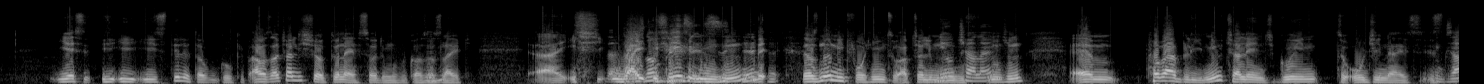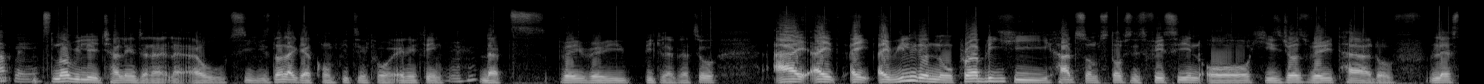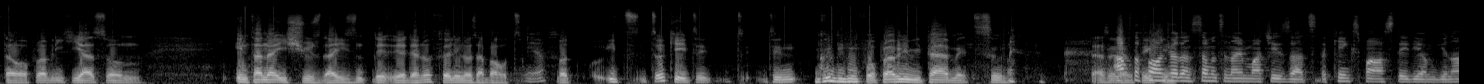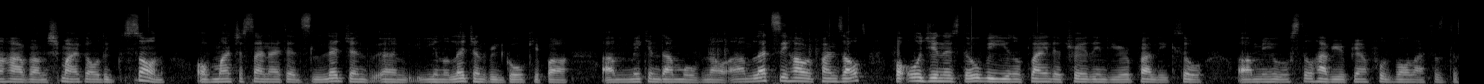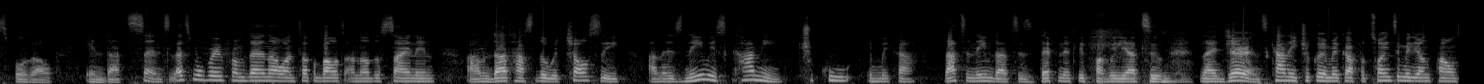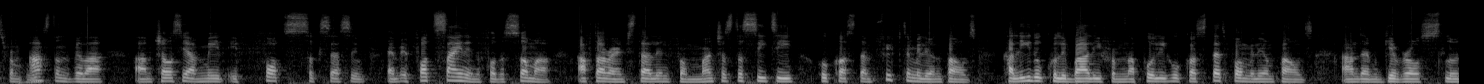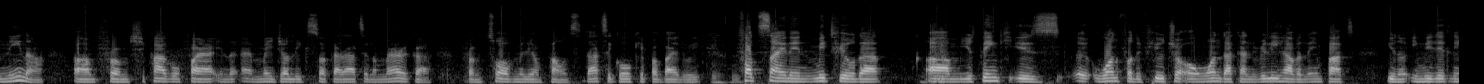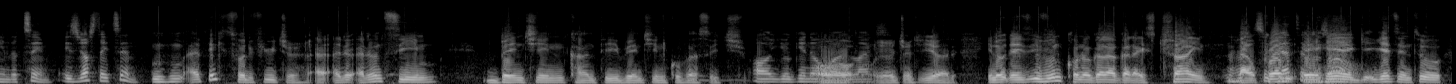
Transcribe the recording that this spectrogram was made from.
Yes, he, he, he's still a top goalkeeper. I was actually shocked when I saw the movie because mm -hmm. I was mm-hmm. like, uh, there, why? no mm -hmm. there was no need for him to actually new move. New challenge. Mm -hmm. um, probably new challenge going to OG Nice. Is, exactly. It's not really a challenge that I like. I will see. It's not like they're competing for anything mm-hmm. that's very very big like that. So. I, I, I, I really don't know. Probably he had some stuff he's facing, or he's just very tired of Leicester, or probably he has some internal issues that he's, they, they're not telling us about. Yes. But it's, it's okay. It's a, it's a good move for probably retirement soon. After 479 matches at the King's Power Stadium, you now have um, Schmeichel, the son of Manchester United's legend, um, you know, legendary goalkeeper, um, making that move now. Um, let's see how it pans out. For OG Nice, they will be, you know, playing their trade in the Europa League, so um, he will still have European football at his disposal in that sense. Let's move away from there now and talk about another signing um, that has to do with Chelsea, and his name is Kani Chuku Emeka that's a name that is definitely familiar to. Nigerians. Carney Chukwuemeka for 20 million pounds from mm -hmm. Aston Villa. Um, Chelsea have made a fourth successive, um, a fourth signing for the summer after Raheem Sterling from Manchester City, who cost them 50 million pounds. Kalidou Koulibaly from Napoli, who cost 34 million pounds, and um, Gabriel Slonina um, from Chicago Fire in the uh, Major League Soccer, that's in America, from 12 million pounds. That's a goalkeeper, by the way. Mm -hmm. Fourth signing, midfielder um, you think is uh, one for the future or one that can really have an impact, you know, immediately in the team? It's just 18. Mm -hmm. I think it's for the future. I, I, don't, I don't see him benching Kante, benching Kovacic. Or Jorginho or, like yeah, you know, there's even Conor Gallagher that is trying uh -huh. that probably get, uh, well. get into.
